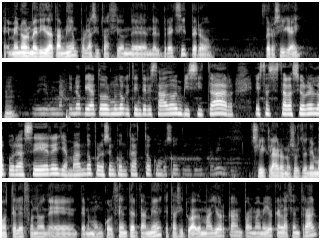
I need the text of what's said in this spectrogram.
en menor medida también por la situación del Brexit, pero, pero sigue ahí. Mm. Yo me imagino que ya todo el mundo que esté interesado en visitar estas instalaciones lo podrá hacer eh, llamando, ponerse en contacto con vosotros directamente. Sí, claro, nosotros tenemos teléfono, tenemos un call center también que está situado en Mallorca, en Palma de Mallorca, en la central,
